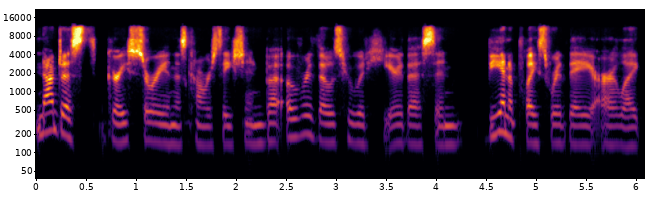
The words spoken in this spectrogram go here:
not just Grace Story in this conversation, but over those who would hear this and be in a place where they are like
